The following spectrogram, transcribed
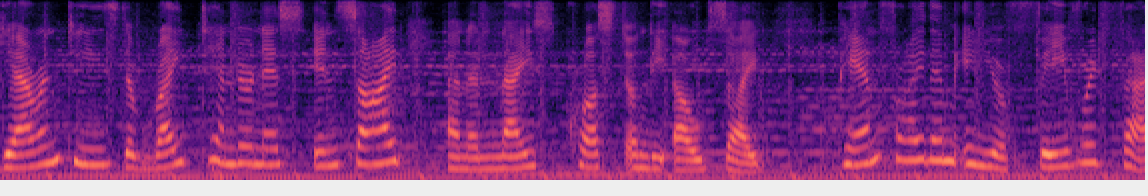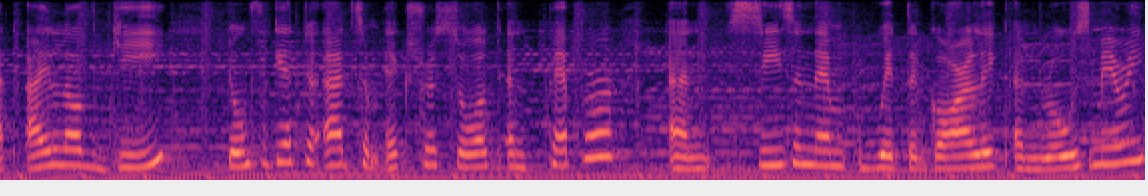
guarantees the right tenderness inside and a nice crust on the outside. Pan fry them in your favorite fat. I love ghee. Don't forget to add some extra salt and pepper and season them with the garlic and rosemary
